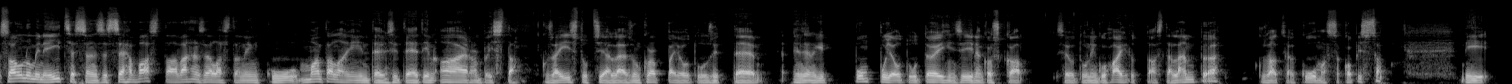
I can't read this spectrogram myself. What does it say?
saunominen itsessään, sehän vastaa vähän sellaista niin kuin matalan intensiteetin aerobista, kun sä istut siellä ja sun kroppa joutuu sitten, ensinnäkin pumppu joutuu töihin siinä, koska se joutuu niin kuin haihduttaa sitä lämpöä, kun sä oot siellä kuumassa kopissa, niin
